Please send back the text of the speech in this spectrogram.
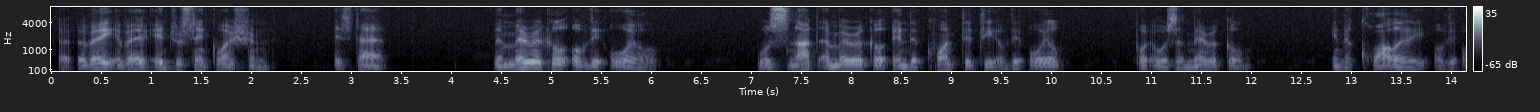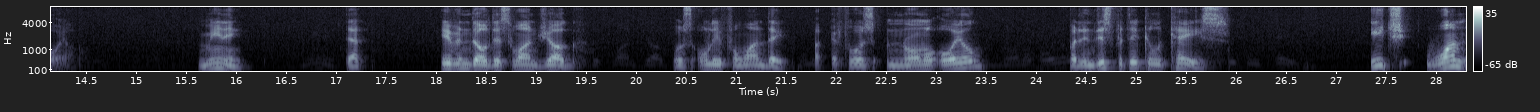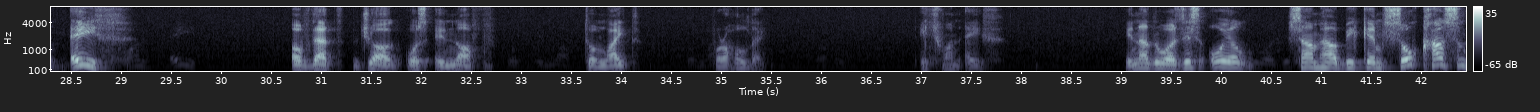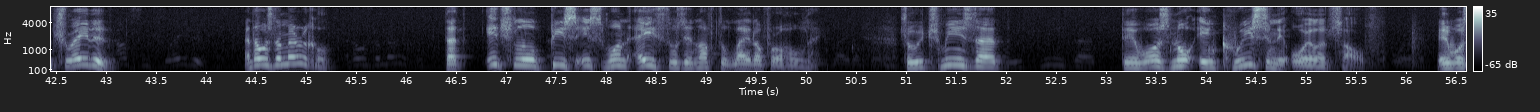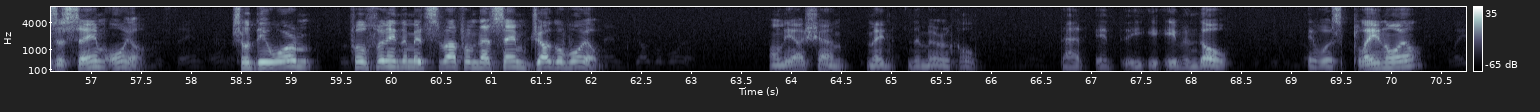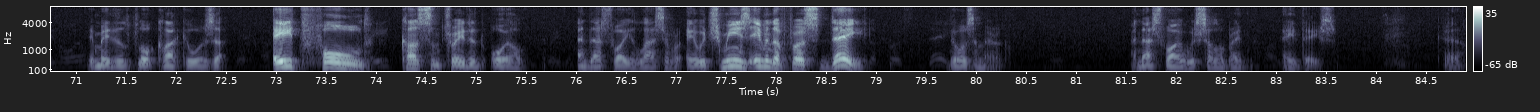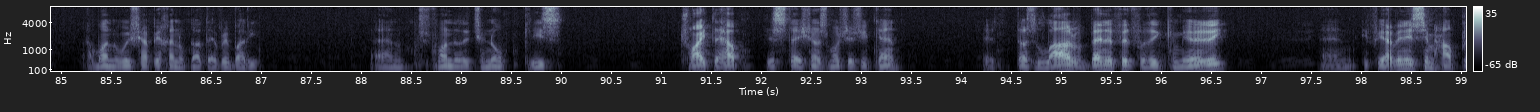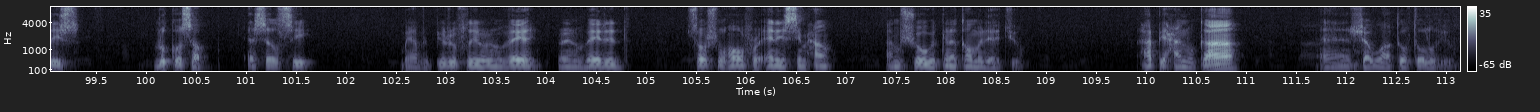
a, a very, a very interesting question, is that the miracle of the oil was not a miracle in the quantity of the oil, but it was a miracle in the quality of the oil. Meaning that even though this one jug was only for one day, uh, if it was normal oil, but in this particular case, each one eighth of that jug was enough to light for a whole day each one eighth. In other words, this oil somehow became so concentrated. And that was the miracle. That each little piece, each one eighth, was enough to light up for a whole day. So, which means that there was no increase in the oil itself, it was the same oil. So, they were fulfilling the mitzvah from that same jug of oil. Only Hashem made the miracle that it, even though it was plain oil, it made it look like it was an eightfold concentrated oil. And that's why it lasted for eight, which means even the first day, there was a miracle. And that's why we celebrate eight days. Yeah. I want to wish Happy Hanukkah to everybody. And just want to let you know, please try to help this station as much as you can. It does a lot of benefit for the community. And if you have any simha, please look us up, SLC. We have a beautifully renovated social hall for any simha. I'm sure we can accommodate you. Happy Hanukkah and Shavuot to all of you.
